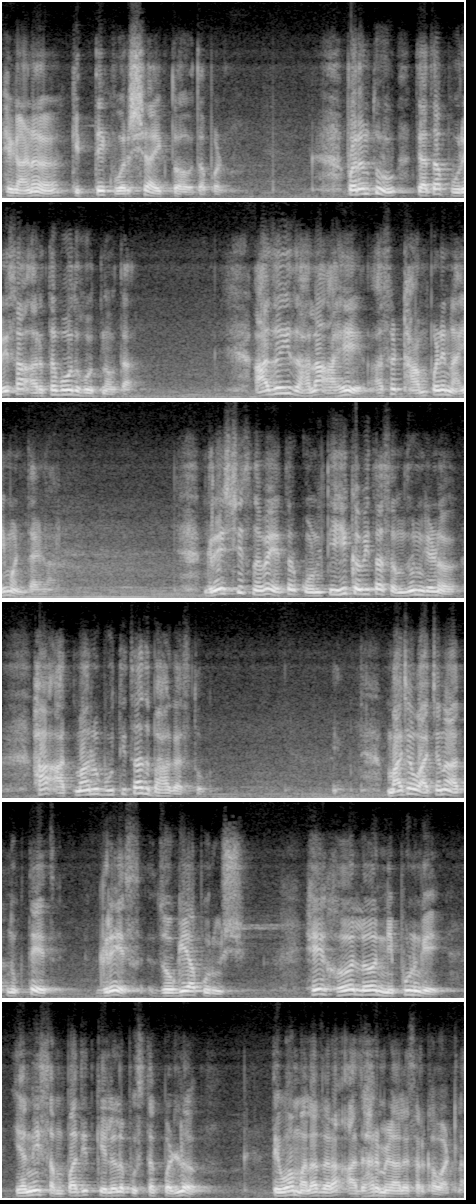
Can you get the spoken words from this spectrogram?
हे गाणं कित्येक वर्ष ऐकतो आहोत आपण. परंतु त्याचा पुरेसा अर्थबोध होत नव्हता. आजही झाला आहे असं ठामपणे नाही म्हणता येणार. ग्रेसचीच नव्हे तर कोणतीही कविता समजून घेणं हा आत्मानुभूतीचाच भाग असतो. माझ्या वाचनात नुकतेच ग्रेस जोगिया पुरुष हे ह ल निपुणगे यांनी संपादित केलेलं पुस्तक पडलं तेव्हा मला जरा आधार मिळाल्यासारखा वाटला.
